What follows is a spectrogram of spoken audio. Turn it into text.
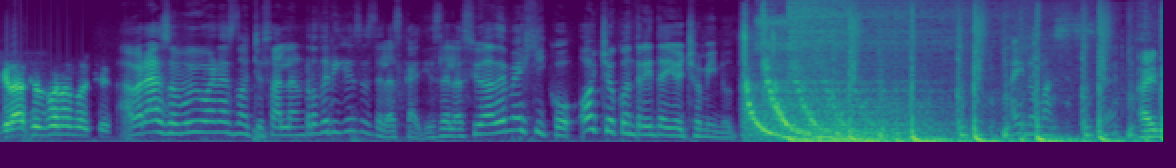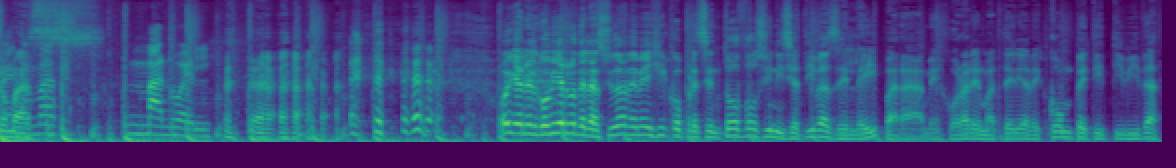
Gracias, buenas noches. Abrazo, muy buenas noches. Alan Rodríguez desde las calles de la Ciudad de México, 8 con 38 minutos. Ahí nomás. Ahí nomás. Ahí nomás. Manuel. Oigan, el gobierno de la Ciudad de México presentó dos iniciativas de ley para mejorar en materia de competitividad.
